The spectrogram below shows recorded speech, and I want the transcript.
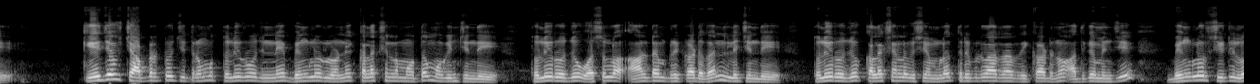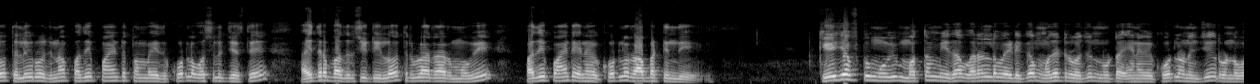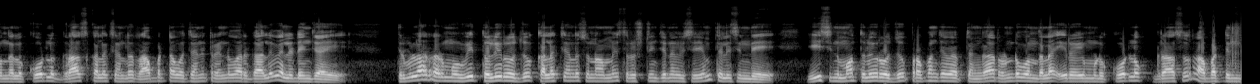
కేజీఎఫ్ చాప్టర్ టూ చిత్రము తొలి రోజునే బెంగళూరులోని కలెక్షన్ల మొత్తం ముగించింది. తొలి రోజు వసూలు ఆల్ టైమ్ రికార్డుగా నిలిచింది. తొలి రోజు కలెక్షన్ల విషయంలో త్రిపుల ఆర్ రికార్డును అధిగమించి బెంగళూరు సిటీలో తొలి రోజున పది పాయింట్ తొంభై ఐదు కోట్ల వసూలు చేస్తే హైదరాబాద్ సిటీలో త్రిపుల ఆర్ మూవీ పది పాయింట్ ఎనభై కోట్లు రాబట్టింది. కేజీఎఫ్ టూ మూవీ మొత్తం మీద వరల్డ్ వైడ్గా మొదటి రోజు నూట ఎనభై కోట్ల నుంచి రెండు వందల కోట్ల గ్రాస్ కలెక్షన్లు రాబట్టవచ్చని ట్రెండ్ వర్గాలు వెల్లడించాయి. త్రిబుల్ ఆర్ఆర్ మూవీ తొలి రోజు కలెక్షన్ల సునామీ సృష్టించిన విషయం తెలిసిందే. ఈ సినిమా తొలి రోజు ప్రపంచవ్యాప్తంగా రెండు వందల ఇరవై మూడు కోట్ల గ్రాసు రాబట్టింది.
